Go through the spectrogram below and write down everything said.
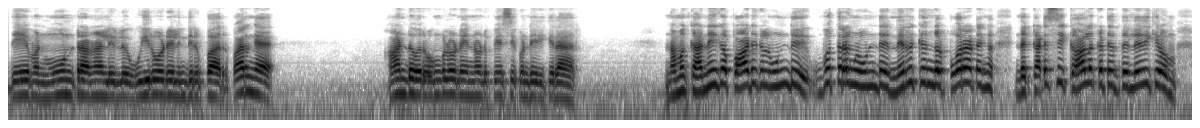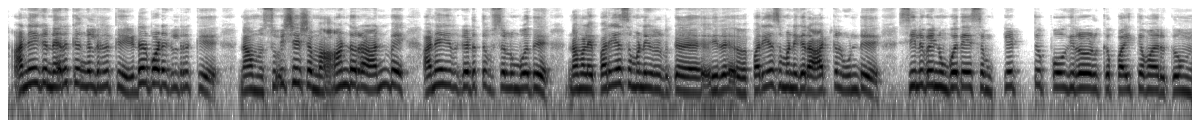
தேவன் மூன்றாம் நாளில் உயிரோடு எழுந்திருப்பார். பாருங்கள் ஆண்டவர் உங்களோட என்னோடு பேசிக் கொண்டிருக்கிறார். நமக்கு அநேக பாடுகள் உண்டு உபத்திரங்கள் உண்டு நெருக்கங்கள் போராட்டங்கள். இந்த கடைசி காலகட்டத்தில் இருக்கிறோம். அநேக நெருக்கங்கள் இருக்குது இடர்பாடுகள் இருக்குது நாம் சுவிசேஷம் ஆண்டவர் அன்பை அநேகருக்கு எடுத்து சொல்லும்போது நம்மளை பரியாசம் பண்ணுகிற பரியாசம் பண்ணுகிற ஆட்கள் உண்டு. சிலுவையின் உபதேசம் கெட்டு போகிறவர்களுக்கு பைத்தியமாக இருக்கும்.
